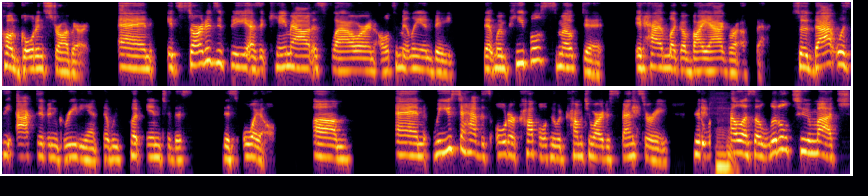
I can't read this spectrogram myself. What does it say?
called golden strawberry. And it started to be as it came out as flower and ultimately in vape, that when people smoked it, it had like a Viagra effect. So that was the active ingredient that we put into this this oil. Um, and we used to have this older couple who would come to our dispensary who would tell us a little too much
